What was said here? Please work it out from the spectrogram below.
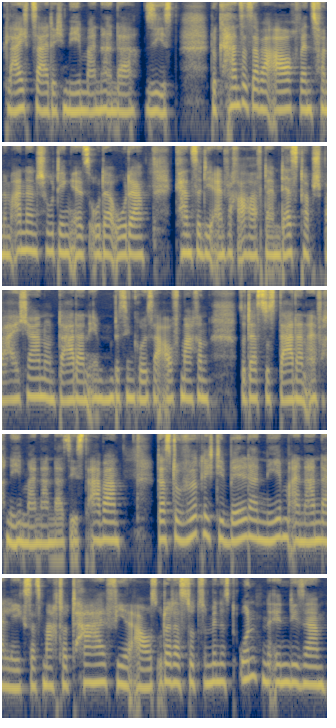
gleichzeitig nebeneinander siehst. Du kannst es aber auch, wenn es von einem anderen Shooting ist oder oder, kannst du die einfach auch auf deinem Desktop speichern und da dann eben ein bisschen größer aufmachen, sodass du es da dann einfach nebeneinander siehst. Aber dass du wirklich die Bilder nebeneinander legst. Das macht total viel aus. Oder dass du zumindest unten in dieser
